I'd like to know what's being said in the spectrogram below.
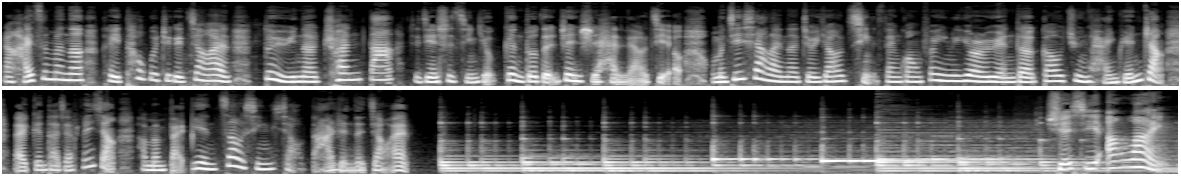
让孩子们呢可以透过这个教案，对于呢穿搭这件事。请有更多的认识和了解哦。我们接下来呢，就邀请三光飞云幼儿园的高俊涵园长来跟大家分享他们百变造型小达人的教案。学习 online。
